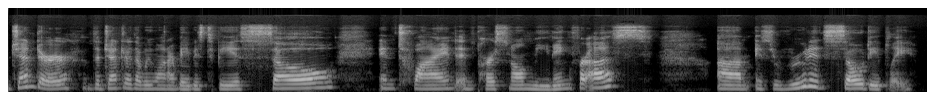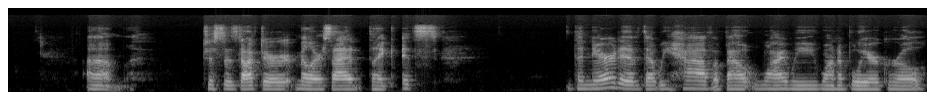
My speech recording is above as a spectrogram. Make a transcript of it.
gender, the gender that we want our babies to be, is so entwined in personal meaning for us. um, it's rooted so deeply. Um, just as Dr. Miller said, like it's the narrative that we have about why we want a boy or girl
